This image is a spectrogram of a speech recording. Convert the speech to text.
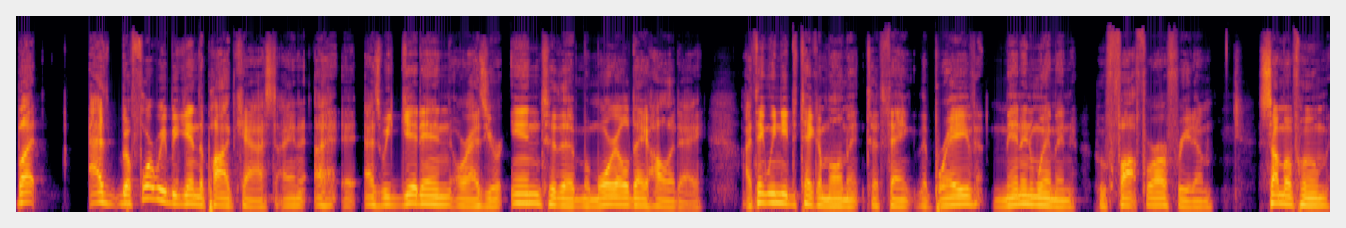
But as before we begin the podcast, and uh, as we get in, or as you're into the Memorial Day holiday, I think we need to take a moment to thank the brave men and women who fought for our freedom, some of whom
